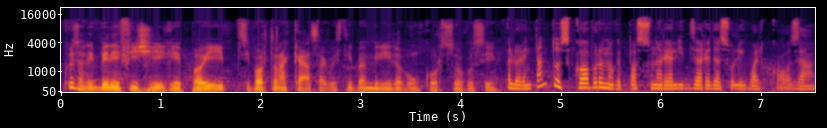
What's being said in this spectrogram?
Quali sono i benefici che poi si portano a casa questi bambini dopo un corso così? Allora, intanto scoprono che possono realizzare da soli qualcosa,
